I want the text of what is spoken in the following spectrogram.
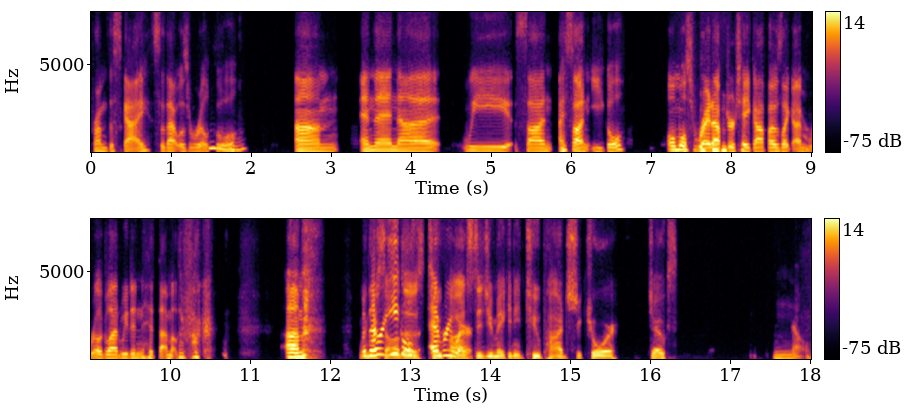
from the sky, so that was real cool. Um, and then uh, we saw an, I saw an eagle almost right after takeoff. I was like, I'm real glad we didn't hit that motherfucker. Um, When there you were saw eagles those two everywhere. Pods, did you make any two pod secure jokes? no.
